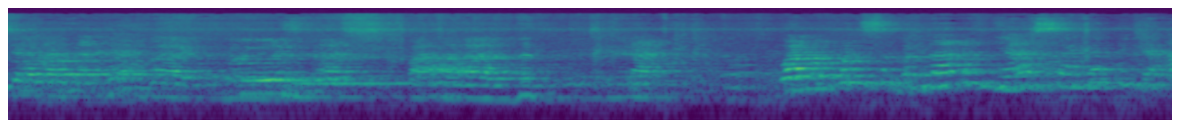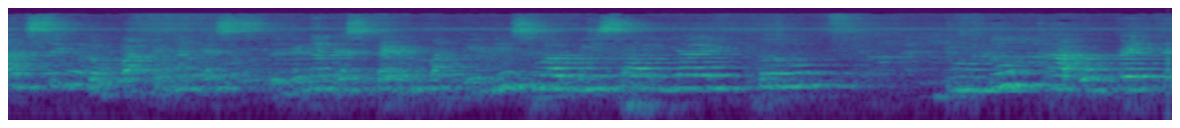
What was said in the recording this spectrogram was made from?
Jalanannya bagus, aspal. Nah, walaupun sebenarnya saya tidak asing loh Pak dengan S, dengan SP4 ini suami saya itu dulu KUPT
